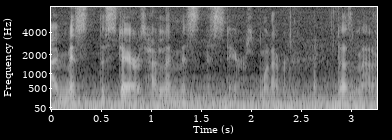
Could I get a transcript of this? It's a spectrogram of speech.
I missed the stairs. How did I miss the stairs? Whatever. Doesn't matter.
